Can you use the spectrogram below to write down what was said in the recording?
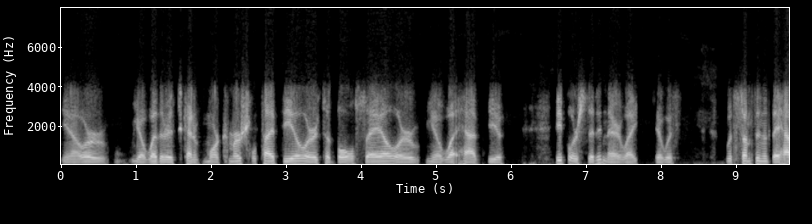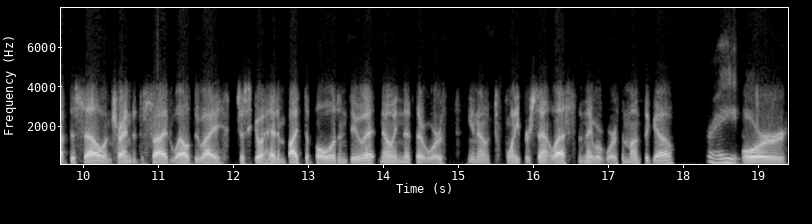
you know, or you know whether it's kind of more commercial type deal or it's a bull sale or you know what have you. People are sitting there like you know, with with something that they have to sell and trying to decide, well, do I just go ahead and bite the bullet and do it, knowing that they're worth, you know, 20% less than they were worth a month ago? right. Or,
